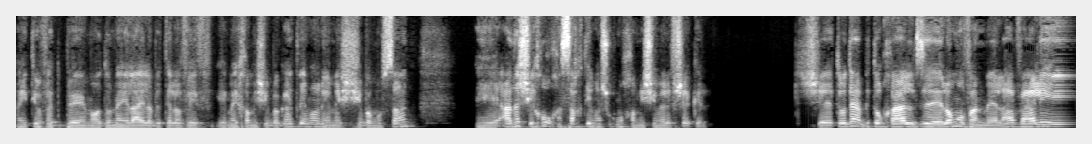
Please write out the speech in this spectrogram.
הייתי עובד במועדוני לילה בתל אביב, ימי חמישי בגת רימון, ימי שישי במוסד. אה, עד השחרור חסכתי משהו כמו 50 אלף שקל. שאתה יודע, בתור חייל זה לא מובן מאליו, והיה לי,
